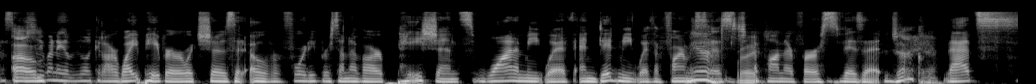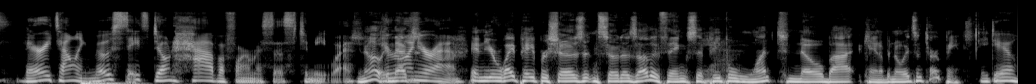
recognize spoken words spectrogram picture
especially um, when you look at our white paper, which shows that over 40% of our patients want to meet with and did meet with a pharmacist yeah, right. upon their first visit. Exactly. That's very telling. Most states don't have a pharmacist to meet with. No, You're on your own. And your white paper shows it, and so does other things that yeah. people want to know about cannabinoids and terpenes. They do.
